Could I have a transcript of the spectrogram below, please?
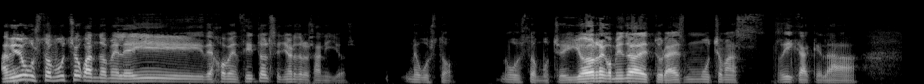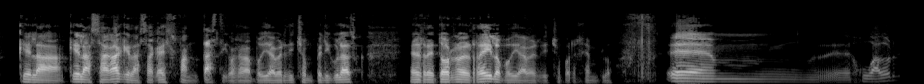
A mí me gustó mucho cuando me leí de jovencito El Señor de los Anillos. Me gustó, me gustó mucho. Y yo recomiendo la lectura, es mucho más rica que la, que la, que la saga, que la saga es fantástica. O sea, la podía haber dicho en películas El Retorno del Rey, lo podía haber dicho, por ejemplo. Em, eh, jugador.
